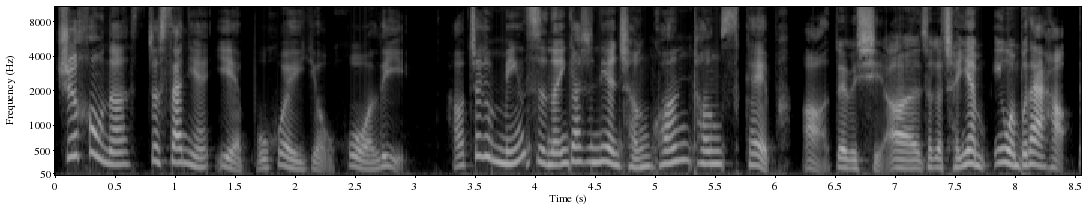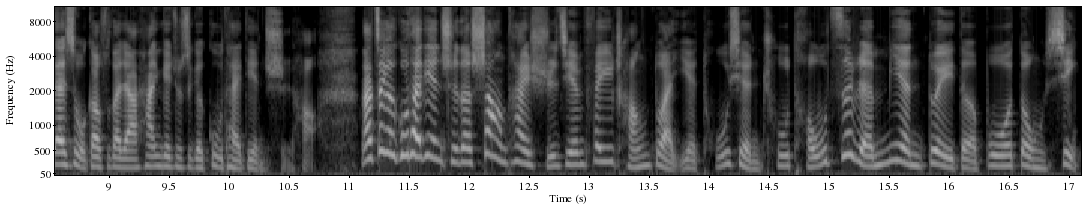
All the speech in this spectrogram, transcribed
之后呢，这三年也不会有获利。好，这个名字呢，应该是念成 QuantumScape 啊。对不起，呃，这个陈燕英文不太好，但是我告诉大家，它应该就是个固态电池。好，那这个固态电池的上态时间非常短，也凸显出投资人面对的波动性。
